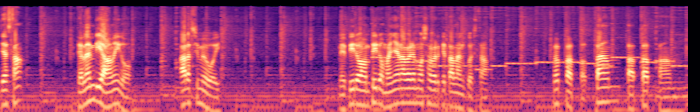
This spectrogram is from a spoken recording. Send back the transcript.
Ya está. Te la he enviado, amigo. Ahora sí me voy. Me piro, vampiro. Mañana veremos a ver qué tal la encuesta. Pa, pa, pa, pam, pa, pa, pam.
